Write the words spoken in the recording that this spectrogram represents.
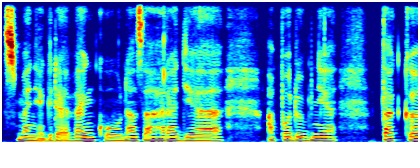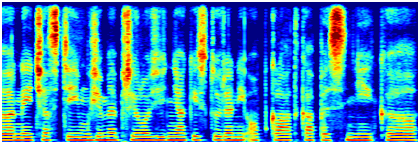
jsme někde venku, na zahradě a podobně, tak eh, nejčastěji můžeme přiložit nějaký studený obklad, kapesník, eh,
